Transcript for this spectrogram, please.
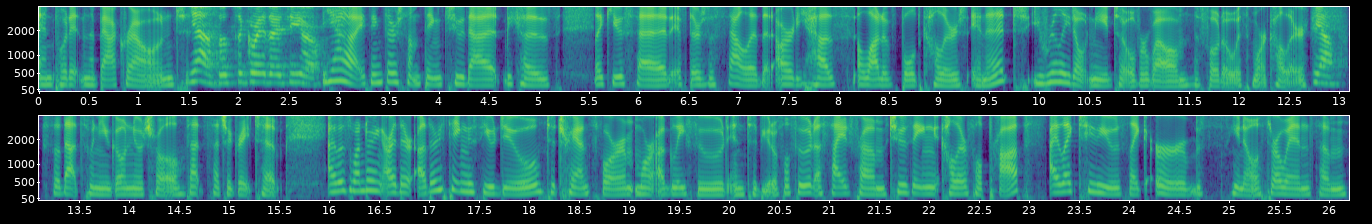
and put it in the background. Yeah, that's a great idea. Yeah, I think there's something to that because, like you said, if there's a salad that already has a lot of bold colors in it, you really don't need to overwhelm the photo with more color. Yeah. So that's when you go neutral. That's such a great tip. I was wondering, are there other things you do to transform more ugly food into beautiful food aside from choosing colorful props? I like to use like herbs, you know, throw in some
